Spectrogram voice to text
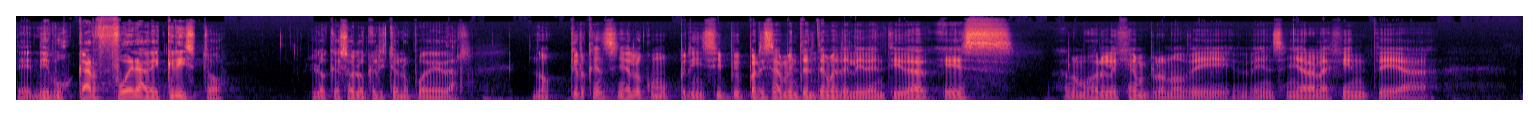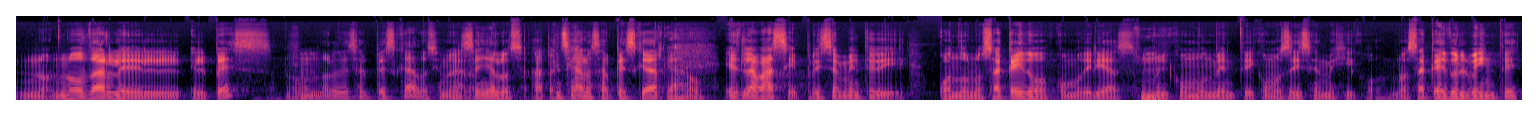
De, de buscar fuera de Cristo lo que solo Cristo nos puede dar, ¿no? Creo que enseñarlo como principio, precisamente el tema de la identidad, es a lo mejor el ejemplo, ¿no? De, de enseñar a la gente a no, no darle el, el pez, ¿no? No le des el pescado, sino Claro. enséñalos, a, A pescar. enséñalos a pescar. Claro. Es la base, precisamente, de cuando nos ha caído, como dirías muy comúnmente, como se dice en México, nos ha caído el 20,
